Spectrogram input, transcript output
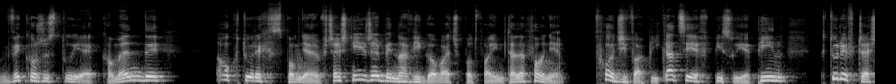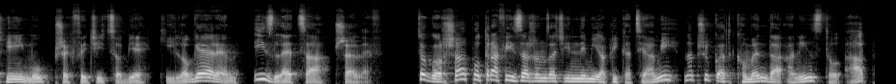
Wykorzystuje komendy, o których wspomniałem wcześniej, żeby nawigować po Twoim telefonie. Wchodzi w aplikację, wpisuje PIN, który wcześniej mógł przechwycić sobie keylogerem i zleca przelew. Co gorsza, potrafi zarządzać innymi aplikacjami, np. komenda uninstall app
